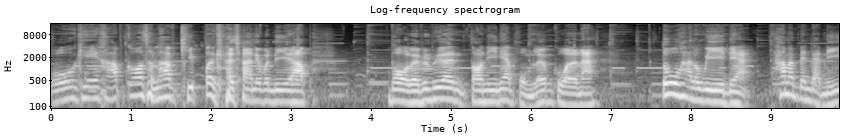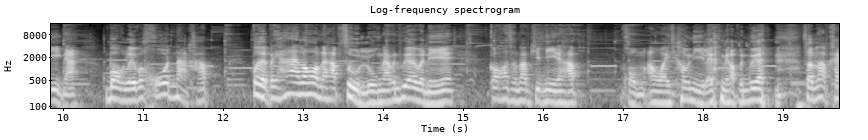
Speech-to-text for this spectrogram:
โอเคครับ ก็สำหรับคลิปเปิดกาชาในวันนี้นะครับ บอกเลยเพื่อนๆ ตอนนี้เนี่ยผมเริ่มกลัวแล้วนะ ตู้ฮาโลวีนเนี่ย ถ้ามันเป็นแบบนี้อีกนะ บอกเลยว่าโคตรหนักครับ เปิดไป 5 รอบนะครับ สูตรลุงนะเพื่อนๆวันนี้ ก็สำหรับคลิปนี้นะครับ ผมเอาไว้เท่านี้แล้วกันครับเพื่อนๆสำหรับใคร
